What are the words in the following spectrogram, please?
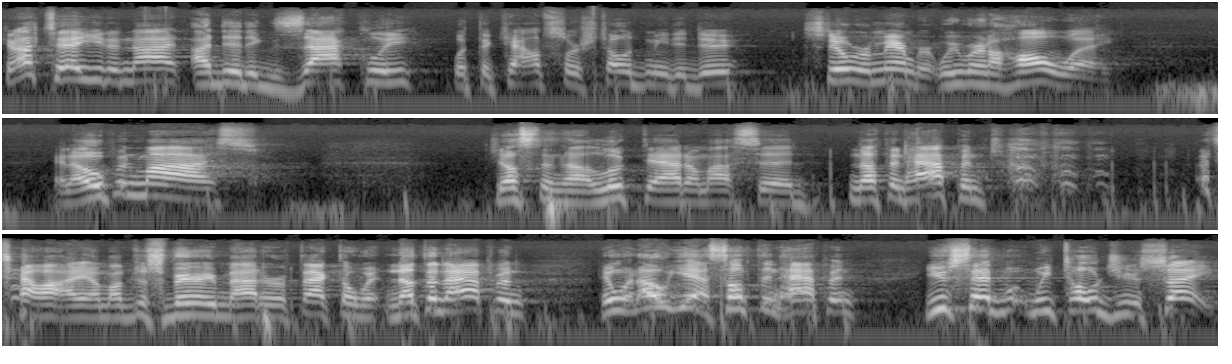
Can I tell you tonight I did exactly what the counselors told me to do? Still remember it. We were in a hallway. And I opened my eyes. Justin and I looked at him. I said, Nothing happened. That's how I am. I'm just very matter of fact. I went, Nothing happened. They went, Oh, yeah, something happened. You said what we told you to say.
